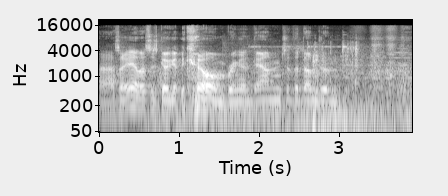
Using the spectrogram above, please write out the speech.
Uh, so yeah, let's just go get the girl and bring her down into the dungeon.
